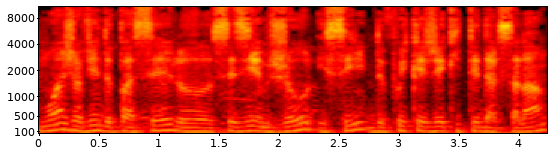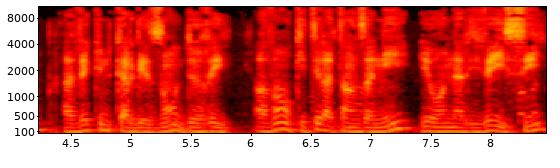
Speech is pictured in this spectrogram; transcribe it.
Moi, je viens de passer le 16e jour ici depuis que j'ai quitté Dar es Salaam avec une cargaison de riz. Avant, on quittait la Tanzanie et on arrivait ici.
